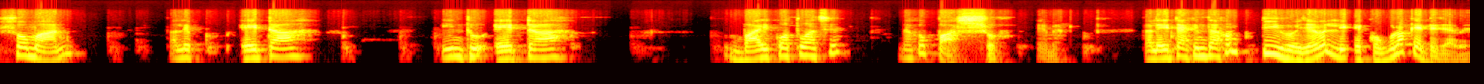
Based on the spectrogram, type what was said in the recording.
সমান, তাহলে এটা ইন্টু এটা বাই কত আছে? দেখো পাঁচশো এম তাহলে এটা কিন্তু এখন টি হয়ে যাবে এককগুলো কেটে যাবে।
